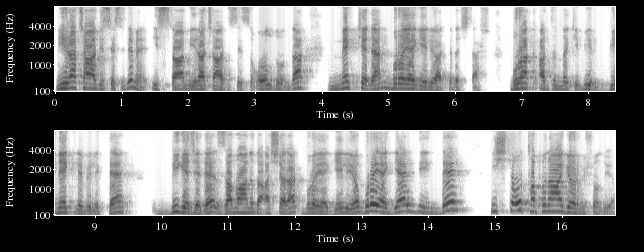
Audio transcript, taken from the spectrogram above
Miraç hadisesi değil mi? İsra Miraç hadisesi olduğunda Mekke'den buraya geliyor arkadaşlar. Burak adındaki bir binekle birlikte bir gecede zamanı da aşarak buraya geliyor. Buraya geldiğinde işte o tapınağı görmüş oluyor.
